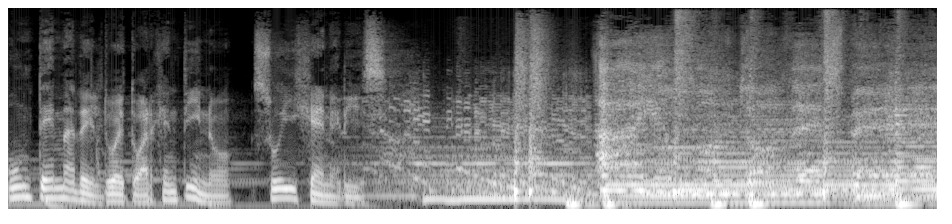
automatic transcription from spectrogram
un tema del dueto argentino Sui Generis. Hay un montón de espejos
